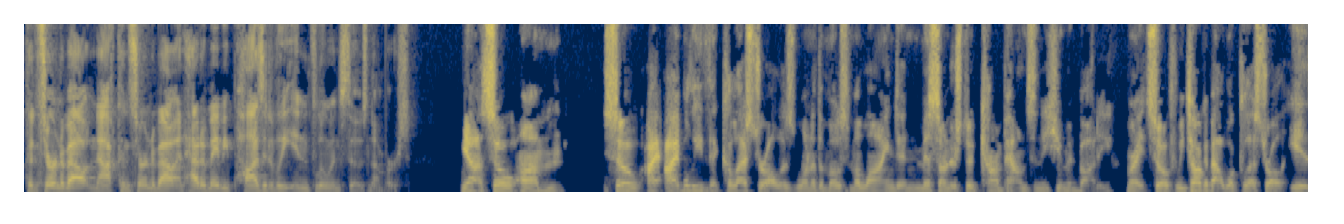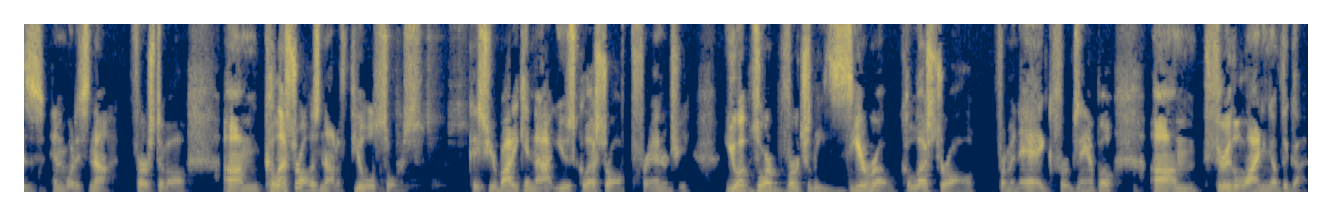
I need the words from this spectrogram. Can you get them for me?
concerned about, not concerned about, and how to maybe positively influence those numbers. Yeah. So, um, so I, I, believe that cholesterol is one of the most maligned and misunderstood compounds in the human body, right? So if we talk about what cholesterol is and what it's not, first of all, um, cholesterol is not a fuel source. Okay, so your body cannot use cholesterol for energy. You absorb virtually zero cholesterol from an egg, for example, um, through the lining of the gut.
